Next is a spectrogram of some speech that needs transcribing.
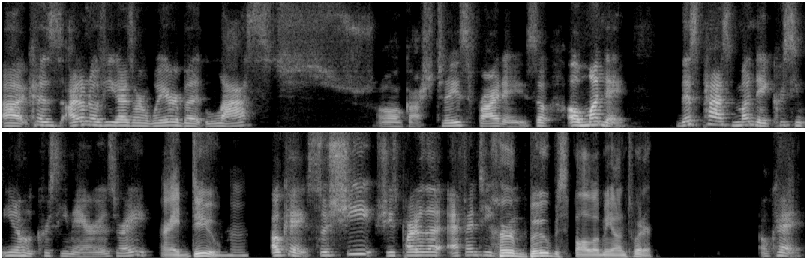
Because I don't know if you guys are aware, but last oh gosh, today's Friday. So oh Monday, this past Monday, Chrissy, you know who Chrissy Mayer is, right? I do. Mhm. Okay, so she she's part of the FNT Her group. boobs follow me on Twitter. Okay.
